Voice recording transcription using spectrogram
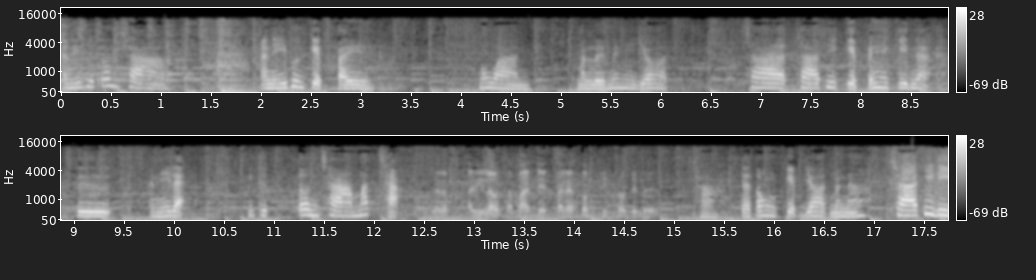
อันนี้คือต้นชา อันนี้เพิ่งเก็บไป เมื่อวาน มันเลยไม่มียอด ชาชาที่เก็บไปให้กินน่ะคืออันนี้แหละ นี่คือต้นชามัทฉะแล้วก็อันนี้เราสามารถเด็ดไปแล้วต้มกินสดได้เลย ค่ะ แต่ต้องเก็บยอดมันนะ ชาที่ดี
